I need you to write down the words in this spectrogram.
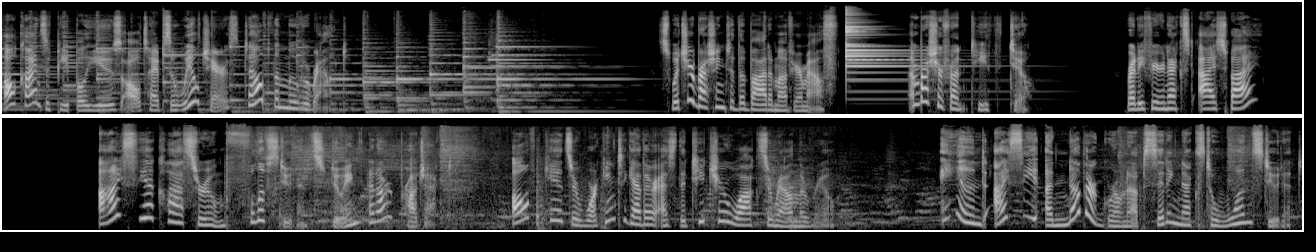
All kinds of people use all types of wheelchairs to help them move around. Switch your brushing to the bottom of your mouth and brush your front teeth too. Ready for your next I Spy? I see a classroom full of students doing an art project. All the kids are working together as the teacher walks around the room. And I see another grown up sitting next to one student,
